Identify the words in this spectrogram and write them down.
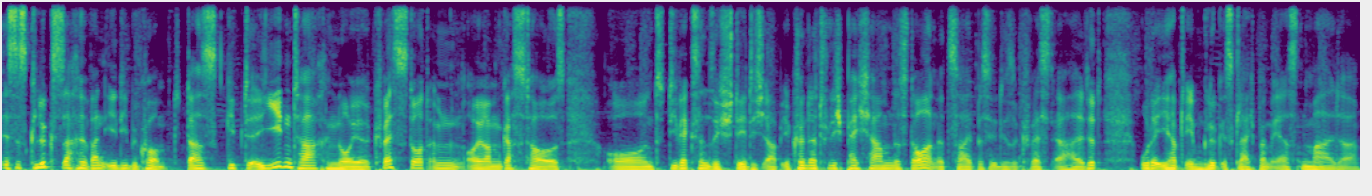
es ist Glückssache, wann ihr die bekommt. Das gibt jeden Tag neue Quests dort in eurem Gasthaus und die wechseln sich stetig ab. Ihr könnt natürlich Pech haben, das dauert eine Zeit, bis ihr diese Quest erhaltet. Oder ihr habt eben Glück, ist gleich beim ersten Mal da.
